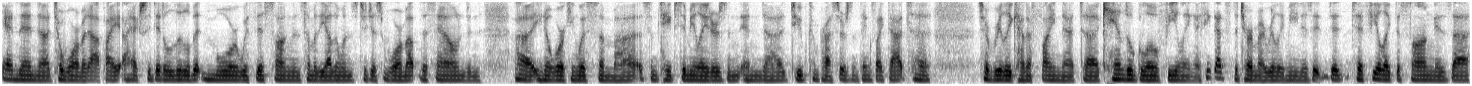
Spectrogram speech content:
And then uh, to warm it up, I, I, actually did a little bit more with this song than some of the other ones to just warm up the sound and, uh, you know, working with some uh, some tape simulators and, and uh, tube compressors and things like that to to really kind of find that uh, candle glow feeling. I think that's the term I really mean. Is it to, to feel like the song is uh,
